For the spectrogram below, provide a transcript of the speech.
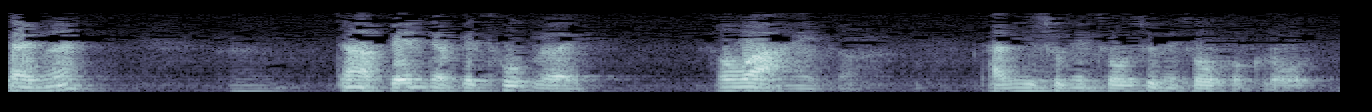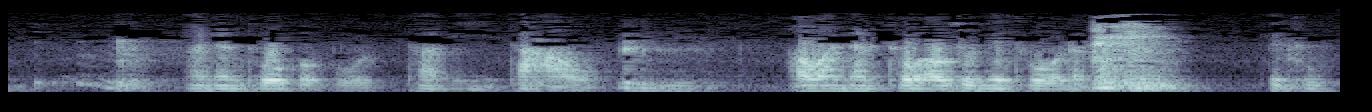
ใช่ไหมถ้าเป็นจะเป็นทุกข์เลยเขาว่าให้ก่อถ้ามีสุเมโทสุเมโทก็โกรธอันนั้นโทก็โกรธถ้ามีถ้าเอาเอาอันนั้นโทเอาสุเมโทนะเป็นทุกข์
